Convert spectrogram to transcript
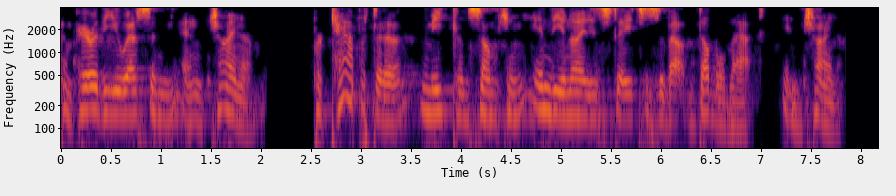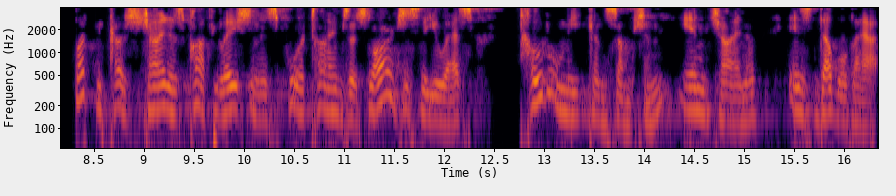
compare the U.S. and, and China. Per capita meat consumption in the United States is about double that in China. But because China's population is four times as large as the U.S., total meat consumption in China is double that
